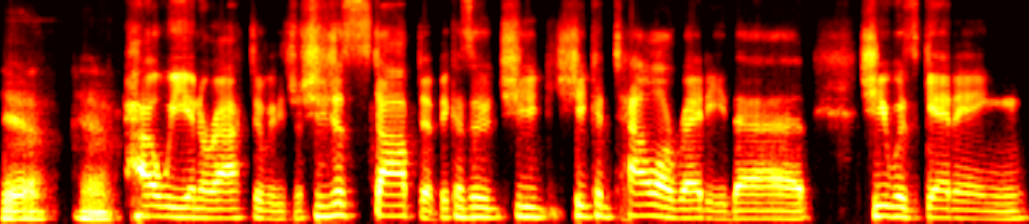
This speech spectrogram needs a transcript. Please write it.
yeah yeah. how we interacted with each other. She just stopped it because it, she she could tell already that she was getting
